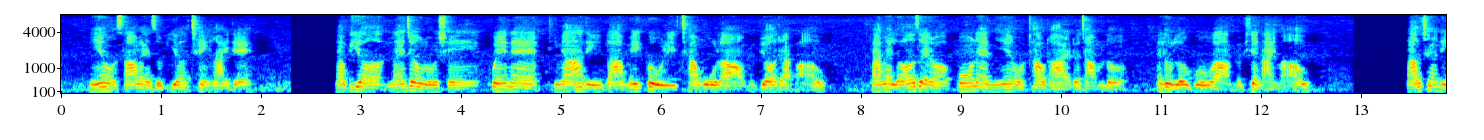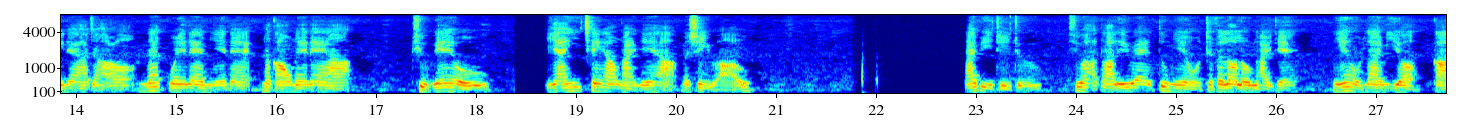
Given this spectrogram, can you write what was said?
။မြင်းကိုစားမယ်ဆိုပြီးတော့ချိန်လိုက်တယ်။နောက်ပြီးတော့လမ်းကြုံလို့ရှင်ကွင်းနဲ့ဒီနားကနေလာမိတ်ဖို့တွေချောင်းဖို့လောက်မပြောတတ်ပါဘူး။ဒါပေမဲ့လောဆယ်တော့ပွန်းနဲ့မြင်းကိုထောက်ထားတဲ့အတွက်ကြောင့်မလို့အဲ့လိုလုပ်ဖို့ကမဖြစ်နိုင်ပါဘူး။နောက်ချက်အနေနဲ့ကကြတော့နက်ကွင်းနဲ့မြင်းနဲ့နှကောင်ထဲနဲ့ကဖြူကင်းကိုအရင်ကြီးချိန်အောင်နိုင်ခြင်းဟာမရှိပါဘူး။ IPD2 ဖြူဟာအသားလေးပဲသူ့မြင်းကို develop လုပ်လိုက်တယ်။ မြင်းကိုလှမ်းပြီးတော့ကာ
